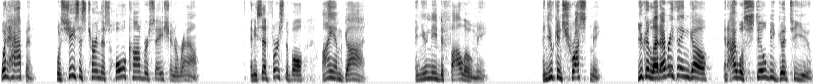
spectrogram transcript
What happened? was Jesus turned this whole conversation around. And he said, First of all, I am God, and you need to follow me. And you can trust me. You can let everything go, and I will still be good to you.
